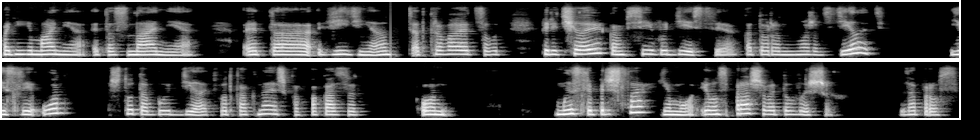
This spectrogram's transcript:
понимание, это знание, это видение. Оно Открывается вот перед человеком все его действия, которые он может сделать, если он что-то будет делать. Вот как, знаешь, как показывает, он мысль пришла ему, и он спрашивает у высших запрос.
